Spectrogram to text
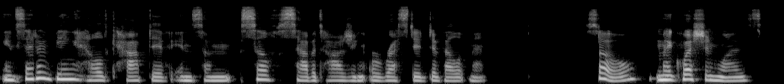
instead of being held captive in some self sabotaging arrested development. So, my question was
